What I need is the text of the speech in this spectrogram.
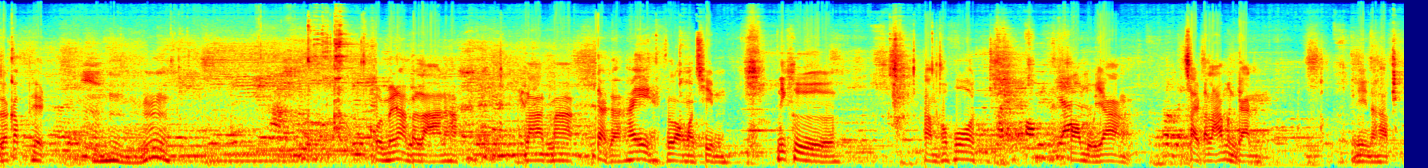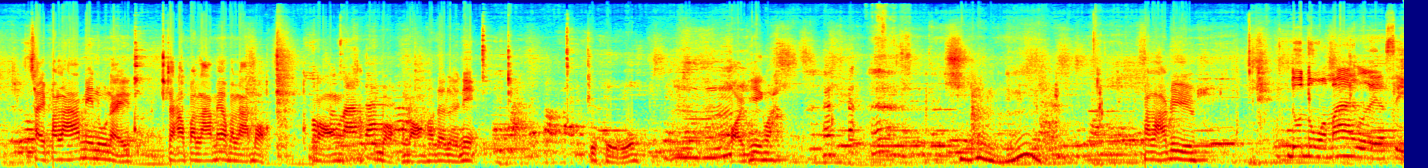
แล้วก็เผ็ดอื้อหือคนไม่ทานปลาร้านะครับพลาดมาก อยากจะให้ลองมาชิม นี่คือตำข้าวโพดคอหมูย่างคอหมูย่างใส่ปลาร้าเหมือนกัน นี่นะครับ ใส่ปลาร้าเมนูไหน จะเอาปลาร้าไม่เอาปลาร้าบอกน้องบอกน้องเขาได้เลยนี่โอ้โหปล่อยทิ้งวะอื้อหือ ปลาร้าดี ดูนัวมากเลยอะสี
